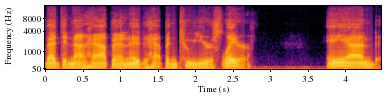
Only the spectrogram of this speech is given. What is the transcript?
That did not happen. It happened two years later. And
